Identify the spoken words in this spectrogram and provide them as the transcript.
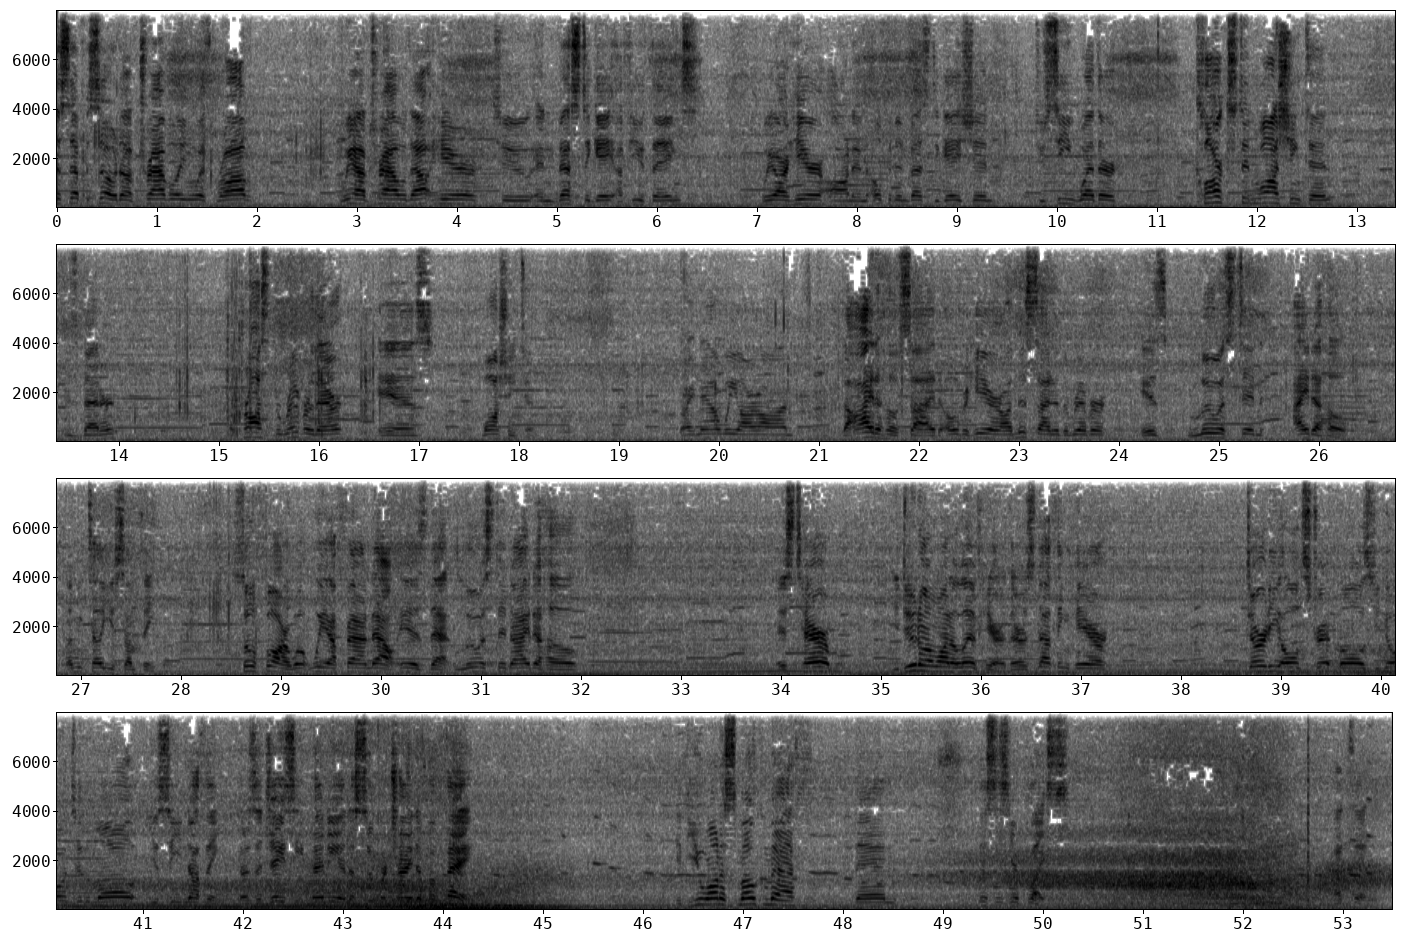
this episode of Traveling with Rob, we have traveled out here to investigate a few things. We are here on an open investigation to see whether Clarkston, Washington is better. Across the river there is Washington. Right now we are on the Idaho side. Over here on this side of the river is Lewiston, Idaho. Let me tell you something. So far, what we have found out is that Lewiston, Idaho is terrible. You do not want to live here. There's nothing here. Dirty old strip malls. You go into the mall, you see nothing. There's a J.C. Penney and a Super China buffet. If you want to smoke meth, then this is your place. That's it.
